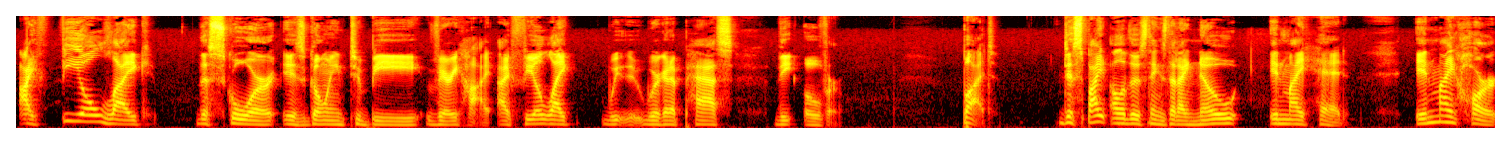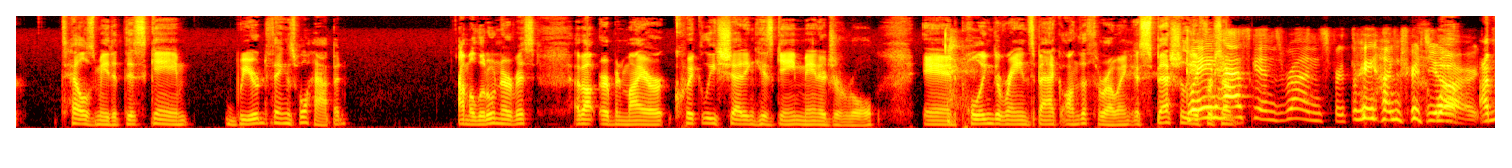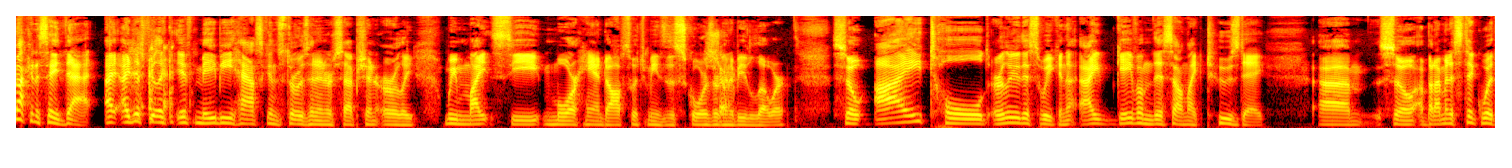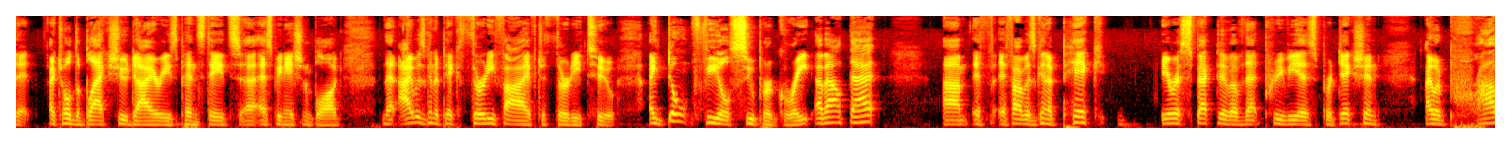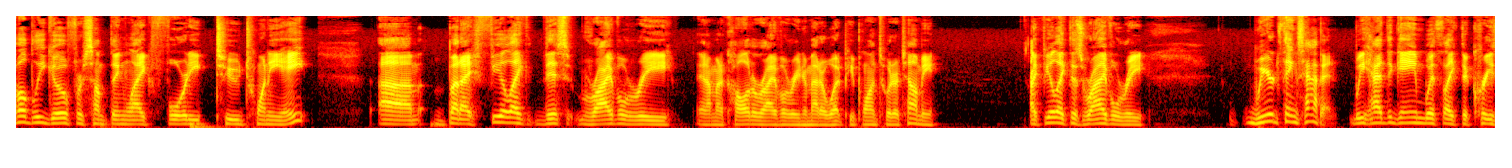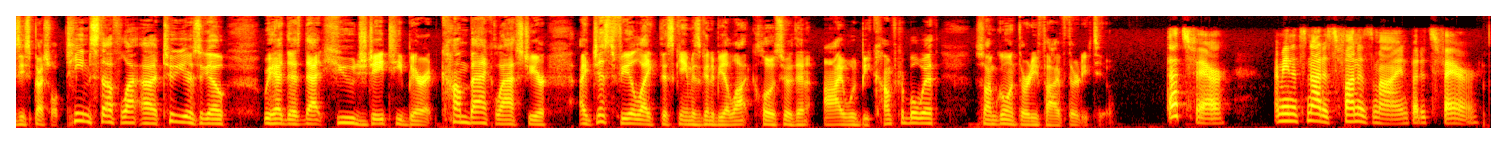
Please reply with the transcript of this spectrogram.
I feel like the score is going to be very high. I feel like we, we're going to pass the over. But despite all of those things that I know in my head, in my heart tells me that this game, weird things will happen. I'm a little nervous about Urban Meyer quickly shedding his game manager role and pulling the reins back on the throwing, especially Dwayne if some... Haskins runs for 300 yards. Well, I'm not going to say that. I, I just feel like if maybe Haskins throws an interception early, we might see more handoffs, which means the scores sure. are going to be lower. So I told earlier this week, and I gave him this on like Tuesday um, so, but I'm going to stick with it. I told the Black Shoe Diaries, Penn State's uh, SB Nation blog, that I was going to pick 35 to 32. I don't feel super great about that. Um, if if I was going to pick irrespective of that previous prediction, I would probably go for something like 42 28. Um, but I feel like this rivalry, and I'm going to call it a rivalry no matter what people on Twitter tell me, I feel like this rivalry weird things happen. We had the game with like the crazy special team stuff uh, two years ago. We had this, that huge JT Barrett comeback last year. I just feel like this game is going to be a lot closer than I would be comfortable with. So I'm going 35 32. That's fair. I mean, it's not as fun as mine, but it's fair.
